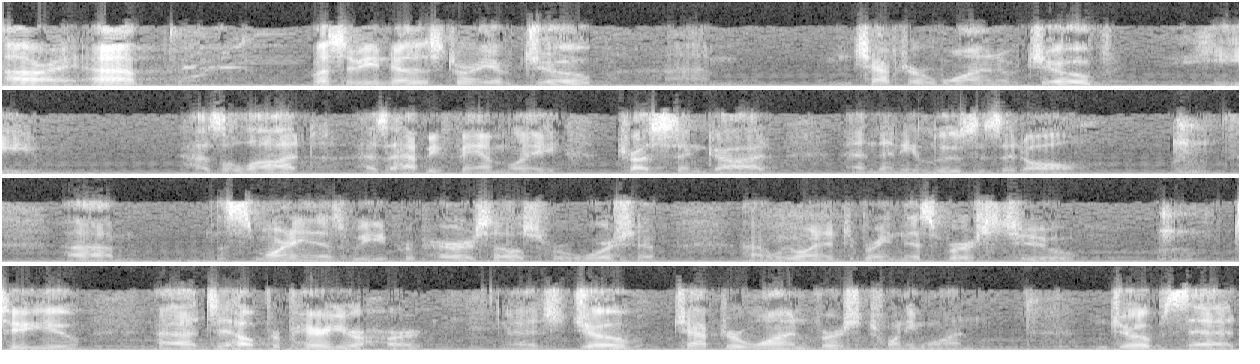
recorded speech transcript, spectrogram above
All right. Um, most of you know the story of Job. Um, in chapter 1 of Job, he has a lot, has a happy family, trusts in God, and then he loses it all. um, this morning, as we prepare ourselves for worship, uh, we wanted to bring this verse to to you uh, to help prepare your heart. It's Job chapter 1, verse 21. Job said,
